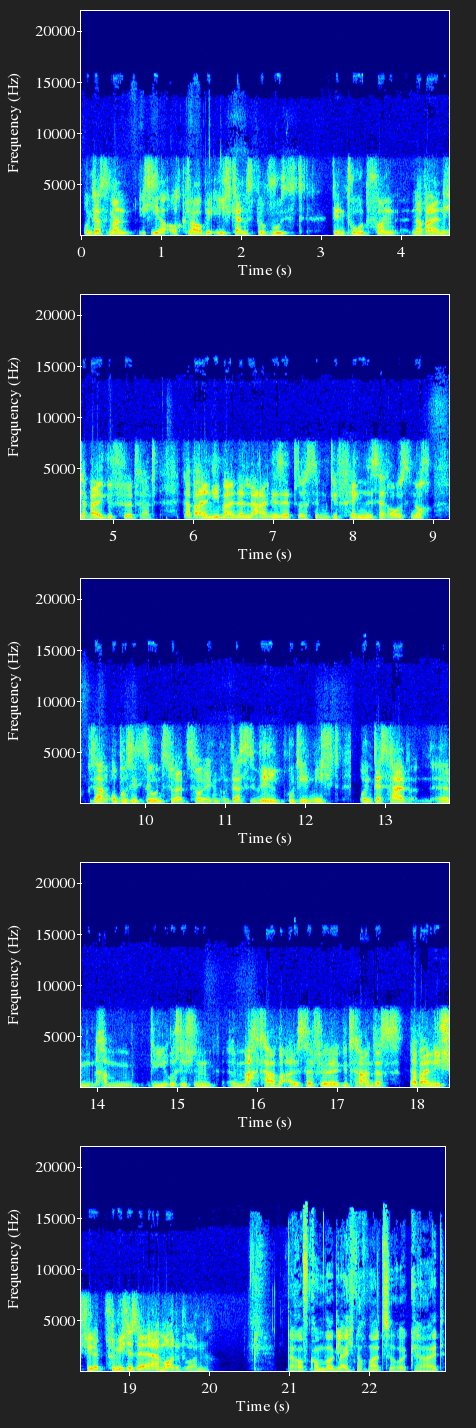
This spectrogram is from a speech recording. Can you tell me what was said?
und dass man hier auch, glaube ich, ganz bewusst den Tod von Nawalny herbeigeführt hat. Nawalny war in der Lage, selbst aus dem Gefängnis heraus noch sagen, Opposition zu erzeugen. Und das will Putin nicht. Und deshalb ähm, haben die russischen äh, Machthaber alles dafür getan, dass Nawalny stirbt. Für mich ist er ermordet worden. Darauf kommen wir gleich nochmal zurück, Herr Heid.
